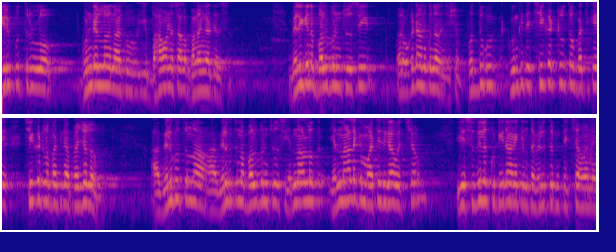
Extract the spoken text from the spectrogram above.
గిరిపుత్రుల్లో గుండెల్లో నాకు ఈ భావన చాలా బలంగా తెలుసు. వెలిగిన బల్బును చూసి వారు ఒకటే అనుకున్నారు అధ్యక్ష పొద్దు గుంకితే చీకట్లతో బతికే చీకట్లో బతికే ప్రజలు ఆ వెలుగుతున్న ఆ వెలుగుతున్న బల్బును చూసి ఎన్నాళ్ళు ఎన్నాళ్ళకి మా అతిథిగా వచ్చాం? ఈ సుధిల కుటీరానికి ఇంత వెలుతురుని తెచ్చామని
